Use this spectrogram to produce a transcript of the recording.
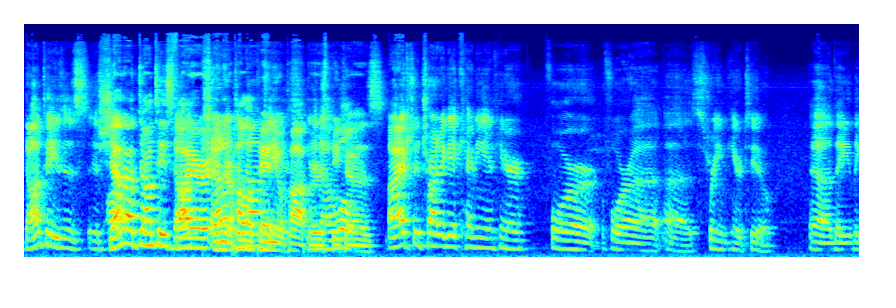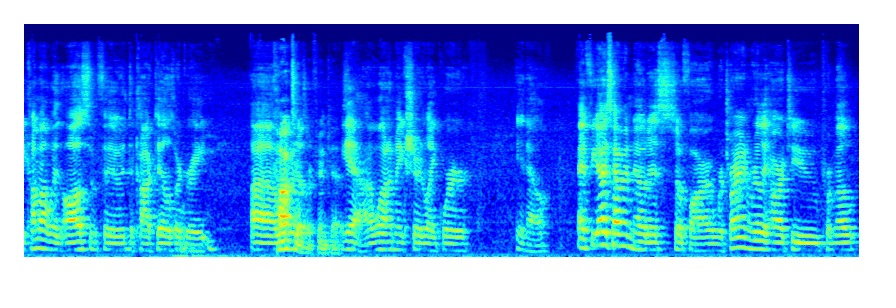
Dante's is, is Shout out Dante's Don- Fire and their jalapeno Dante's, poppers you know, well- because I actually try to get Kenny in here for for a, a stream here too. Uh, they they come out with awesome food. The cocktails are great. Uh, I wanna- cocktails are fantastic. Yeah, I want to make sure like we're, you know, if you guys haven't noticed so far, we're trying really hard to promote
